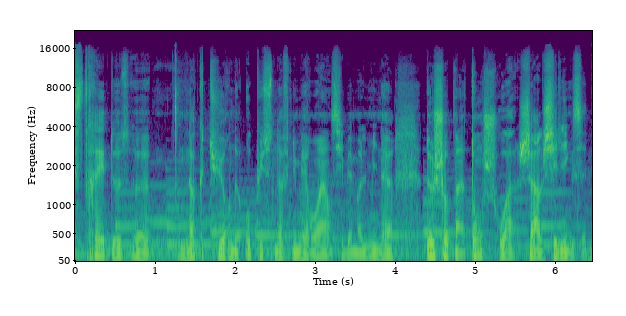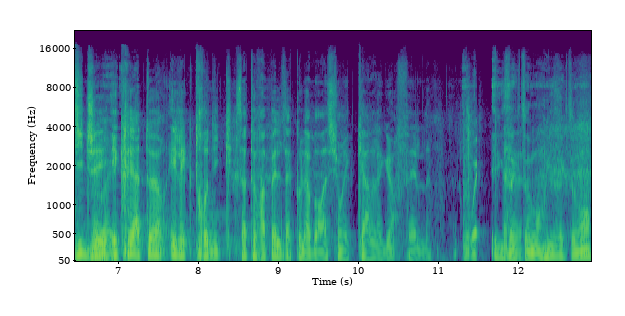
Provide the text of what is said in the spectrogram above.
Extrait de euh, Nocturne, opus 9 numéro 1 en si bémol mineur de Chopin. Ton choix, Charles Schillings, DJ et créateur électronique. Ça te rappelle ta collaboration avec Karl Lagerfeld? Ouais, exactement, exactement.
